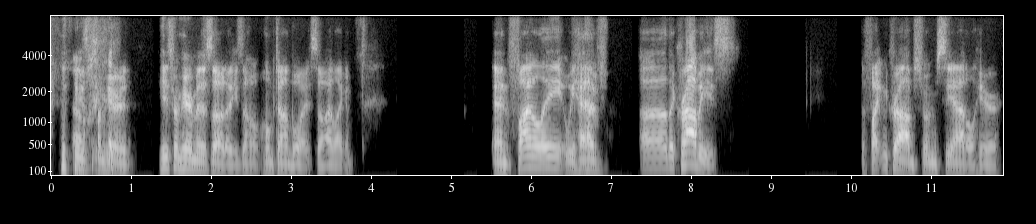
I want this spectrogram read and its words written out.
he's Oh. from here. He's from here in Minnesota. He's a hometown boy, so I like him. And finally, we have uh the Crobbies, the fighting Crobs from Seattle. Here,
